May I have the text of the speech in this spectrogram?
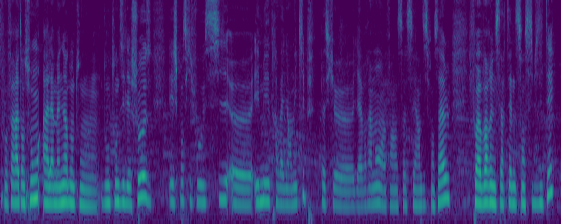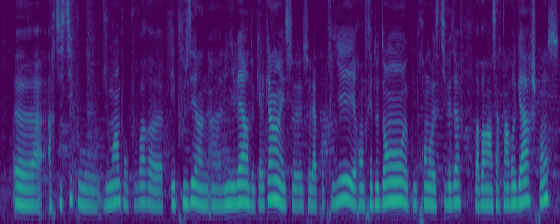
il faut faire attention à la manière dont on, dit les choses. Et je pense qu'il faut aussi aimer travailler en équipe, parce qu'il il y a vraiment, enfin ça c'est indispensable. Il faut avoir une certaine sensibilité euh, artistique ou du moins pour pouvoir euh, épouser l'univers de quelqu'un et se, l'approprier et rentrer dedans, euh, comprendre ce qu'il veut dire, avoir un certain regard, je pense.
